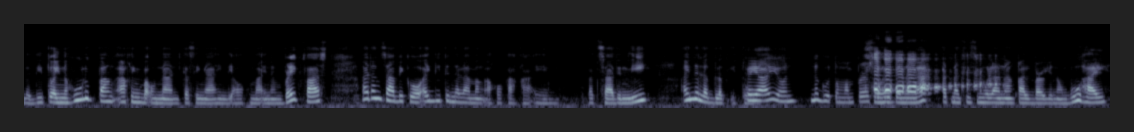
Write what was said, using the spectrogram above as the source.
na dito ay nahulog pa ang aking baunan kasi nga hindi ako kumain ng breakfast at ang sabi ko ay dito na lamang ako kakain. But suddenly, ay nalaglag ito. Kaya ayun, nagutom ang person. Ito na nga at nagsisimula na ang kalbaryo ng buhay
